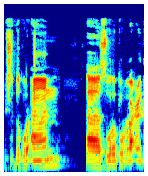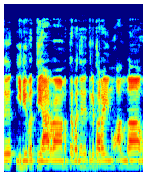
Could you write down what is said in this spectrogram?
വിശുദ്ധ ഖുർആൻ സൂറത്തു ഇരുപത്തി ആറാമത്തെ വചനത്തിൽ പറയുന്നു അള്ളാഹു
